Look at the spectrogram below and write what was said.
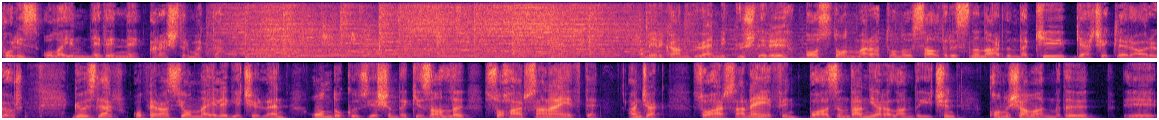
Polis olayın nedenini araştırmakta. Amerikan güvenlik güçleri Boston Maratonu saldırısının ardındaki gerçekleri arıyor. Gözler operasyonla ele geçirilen 19 yaşındaki zanlı Sohar Sanayev'de. Ancak Sohar Sanayev'in boğazından yaralandığı için konuşamadığı e,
